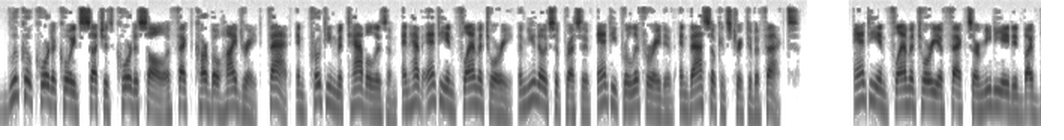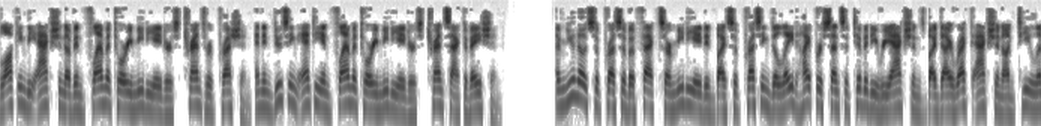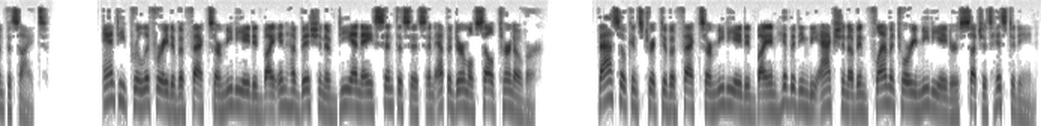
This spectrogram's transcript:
Glucocorticoids such as cortisol affect carbohydrate, fat, and protein metabolism, and have anti-inflammatory, immunosuppressive, anti-proliferative, and vasoconstrictive effects. Anti-inflammatory effects are mediated by blocking the action of inflammatory mediators transrepression and inducing anti-inflammatory mediators transactivation. Immunosuppressive effects are mediated by suppressing delayed hypersensitivity reactions by direct action on T lymphocytes. Anti-proliferative effects are mediated by inhibition of DNA synthesis and epidermal cell turnover. Vasoconstrictive effects are mediated by inhibiting the action of inflammatory mediators such as histidine.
